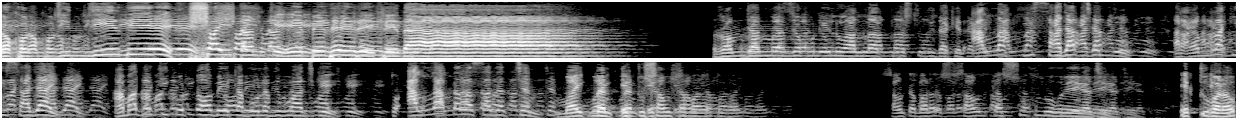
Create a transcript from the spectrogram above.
তখন জিনজির দিয়ে শয়তানকে বেঁধে রেখে দেয় রমজান মাস যখন এলো আল্লাহ প্রস্তুতি দেখেন আল্লাহ কি সাজাচ্ছেন গো? আর আমরা কি সাজাই? আমাদের কি করতে হবে এটা বলে দেব আজকে। তো আল্লাহ তাআলা সাজাচ্ছেন। মাইকম্যান একটু সাউন্ডটা বাড়াতো ভাই। সাউন্ডটা বাড়াও সাউন্ডটা শুকনো হয়ে গেছে। একটু বাড়াও।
